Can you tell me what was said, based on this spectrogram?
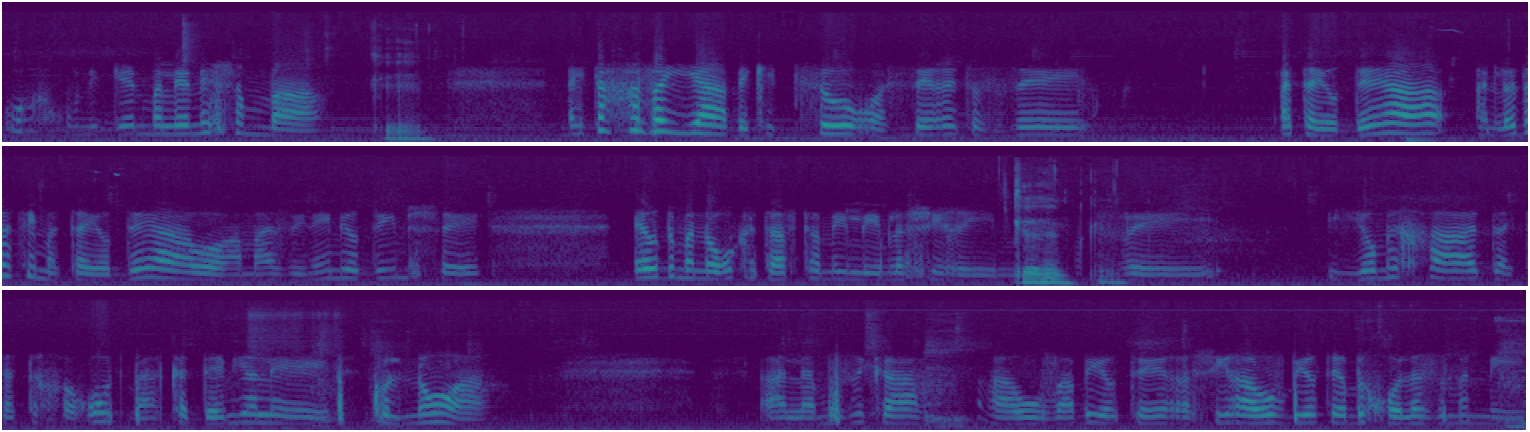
והוא ניגן מלא נשמה. כן. הייתה חוויה, בקיצור, הסרט הזה, אתה יודע, אני לא יודעת אם אתה יודע, או המאזינים יודעים שאהוד מנור כתב את המילים לשירים. כן, כן. ויום אחד הייתה תחרות באקדמיה לקולנוע על המוזיקה האהובה ביותר, השיר האהוב ביותר בכל הזמנים.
